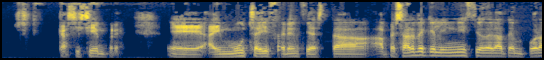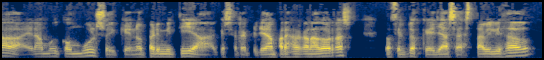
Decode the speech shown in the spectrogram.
casi siempre. Eh, hay mucha diferencia. Está, a pesar de que el inicio de la temporada era muy convulso y que no permitía que se repitieran parejas ganadoras, lo cierto es que ya se ha estabilizado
